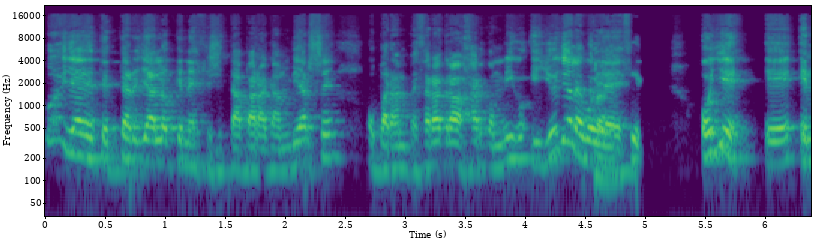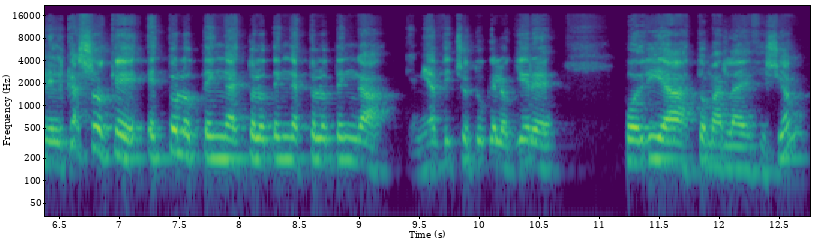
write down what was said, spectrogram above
voy a detectar ya lo que necesita para cambiarse o para empezar a trabajar conmigo. Y yo ya le voy a decir, oye, eh, en el caso que esto lo tenga, esto lo tenga, esto lo tenga, que me has dicho tú que lo quieres, ¿podrías tomar la decisión?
